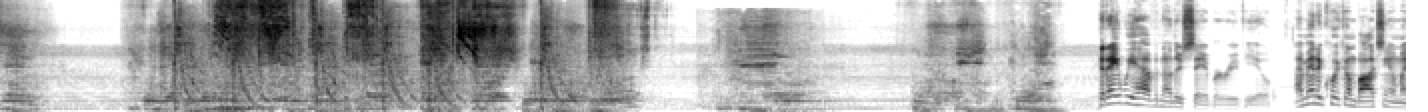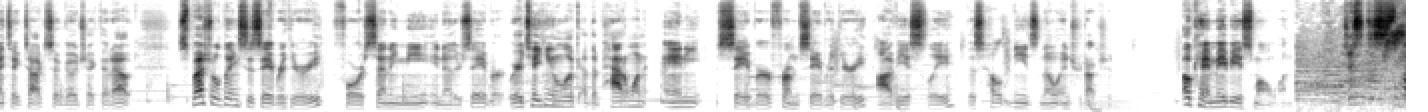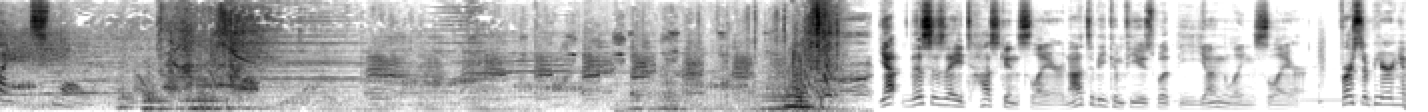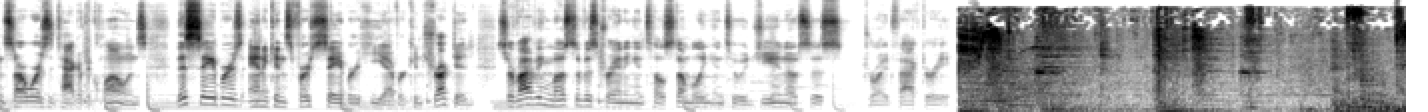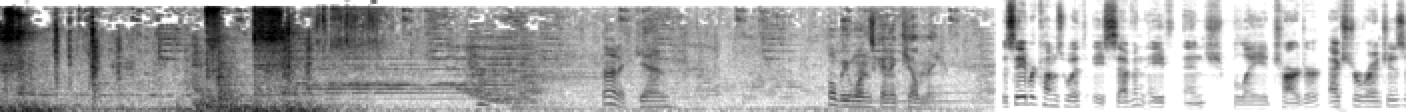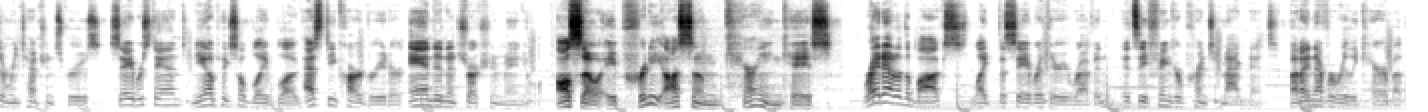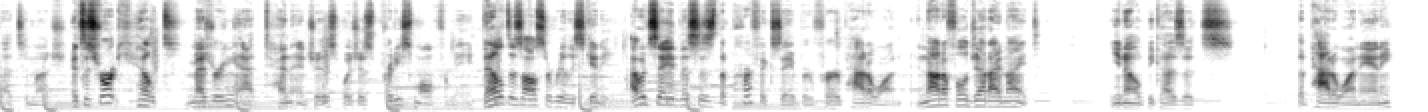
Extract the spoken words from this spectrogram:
Today we have another Saber review. I made a quick unboxing on my TikTok, so go check that out. Special thanks to Saber Theory for sending me another Saber. We're taking a look at the Padawan Ani Saber from Saber Theory. Obviously, this hilt needs no introduction. Okay, maybe a small one. Just a slight small one. No. Yep, this is a Tusken Slayer, not to be confused with the Youngling Slayer. First appearing in Star Wars Attack of the Clones, this saber is Anakin's first saber he ever constructed, surviving most of his training until stumbling into a Geonosis droid factory. Not again. Obi-Wan's gonna kill me. The Saber comes with a 7 8 inch blade charger, extra wrenches and retention screws, saber stand, NeoPixel blade plug, SD card reader, and an instruction manual. Also, a pretty awesome carrying case. Right out of the box, like the Saber Theory Revan, it's a fingerprint magnet, but I never really care about that too much. It's a short hilt measuring at 10 inches, which is pretty small for me. The hilt is also really skinny. I would say this is the perfect saber for a Padawan, and not a full Jedi Knight. You know, because it's the Padawan Ani.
